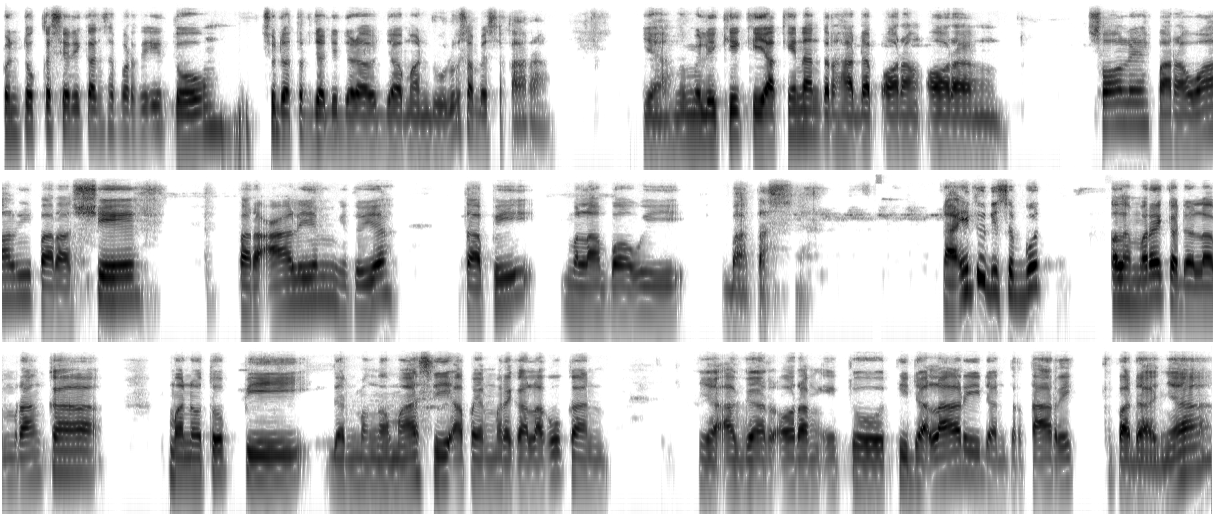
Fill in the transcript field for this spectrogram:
bentuk kesirikan seperti itu sudah terjadi dari zaman dulu sampai sekarang. Ya, memiliki keyakinan terhadap orang-orang soleh, para wali, para syekh, para alim gitu ya, tapi melampaui batasnya. Nah, itu disebut oleh mereka dalam rangka menutupi dan mengemasi apa yang mereka lakukan ya agar orang itu tidak lari dan tertarik kepadanya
